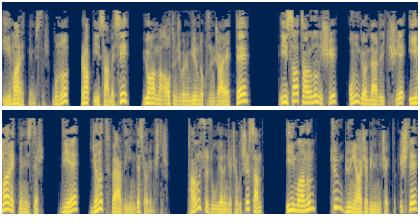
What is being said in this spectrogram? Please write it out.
iman etmemizdir. Bunu Rab İsa Mesih Yuhanna 6. bölüm 29. ayette İsa Tanrı'nın işi onun gönderdiği kişiye iman etmenizdir diye yanıt verdiğinde söylemiştir. Tanrı sözü uyarınca çalışırsan imanın tüm dünyaca bilinecektir. İşte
